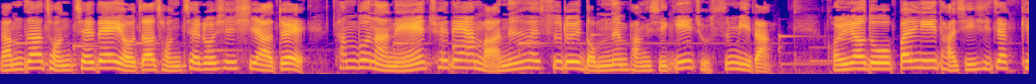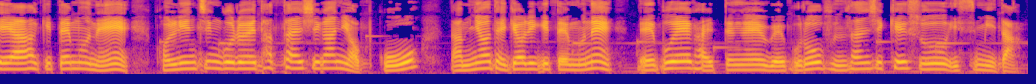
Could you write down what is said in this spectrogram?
남자 전체 대 여자 전체로 실시하되 3분 안에 최대한 많은 횟수를 넘는 방식이 좋습니다. 걸려도 빨리 다시 시작해야 하기 때문에 걸린 친구를 탓할 시간이 없고 남녀 대결이기 때문에 내부의 갈등을 외부로 분산시킬 수 있습니다.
